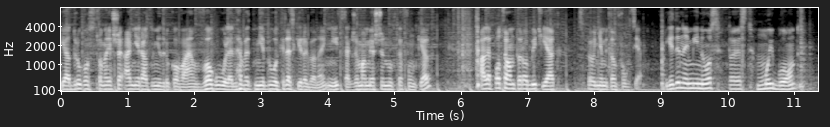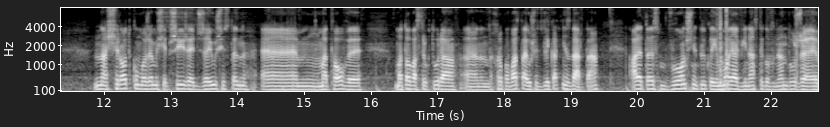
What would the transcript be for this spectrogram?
Ja drugą stronę jeszcze ani razu nie drukowałem, w ogóle nawet nie były kreski robionej, nic, także mam jeszcze nówkę funkiel. Ale po co mam to robić, jak spełnimy tą funkcję? Jedyny minus to jest mój błąd. Na środku możemy się przyjrzeć, że już jest ten em, matowy, matowa struktura em, chropowata już jest delikatnie zdarta, ale to jest wyłącznie tylko i moja wina z tego względu, że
